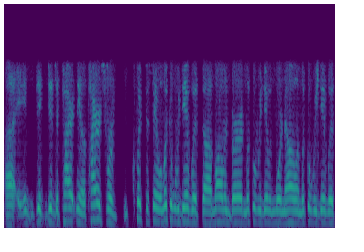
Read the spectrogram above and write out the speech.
Uh, it, did, did the pirate, you know, the Pirates were quick to say, well, look at what we did with, uh, Marlon Byrd, look what we did with Morneau, and look what we did with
